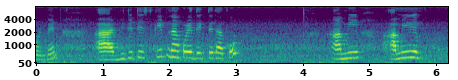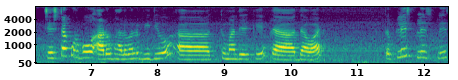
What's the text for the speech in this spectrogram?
করবেন। আর ভিডিওটি স্কিপ না করে দেখতে থাকো। আমি আমি চেষ্টা করব আরও ভালো ভালো ভিডিও তোমাদেরকে দেওয়ার। তো প্লিজ প্লিজ প্লিজ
